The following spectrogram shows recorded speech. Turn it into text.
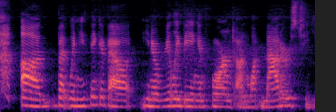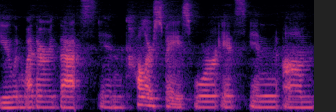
um, but when you think about, you know, really being informed on what matters to you and whether that's in color space or it's in um,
